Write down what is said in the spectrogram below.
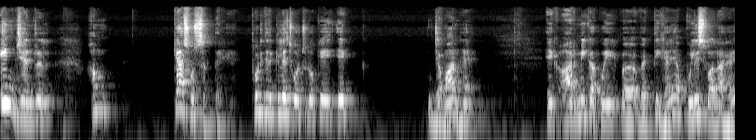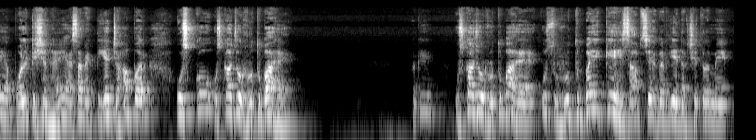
इन जनरल हम क्या सोच सकते हैं? थोड़ी देर के लिए सोच लो कि एक जवान है, एक आर्मी का कोई व्यक्ति है या पुलिस वाला है या पॉलिटिशियन है या ऐसा व्यक्ति है जहाँ पर उसको, उसका जो रुतबा है, ओके? उसका जो रुतबा है, उस रुतबे के हिसाब से अगर ये नक्षत्र में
